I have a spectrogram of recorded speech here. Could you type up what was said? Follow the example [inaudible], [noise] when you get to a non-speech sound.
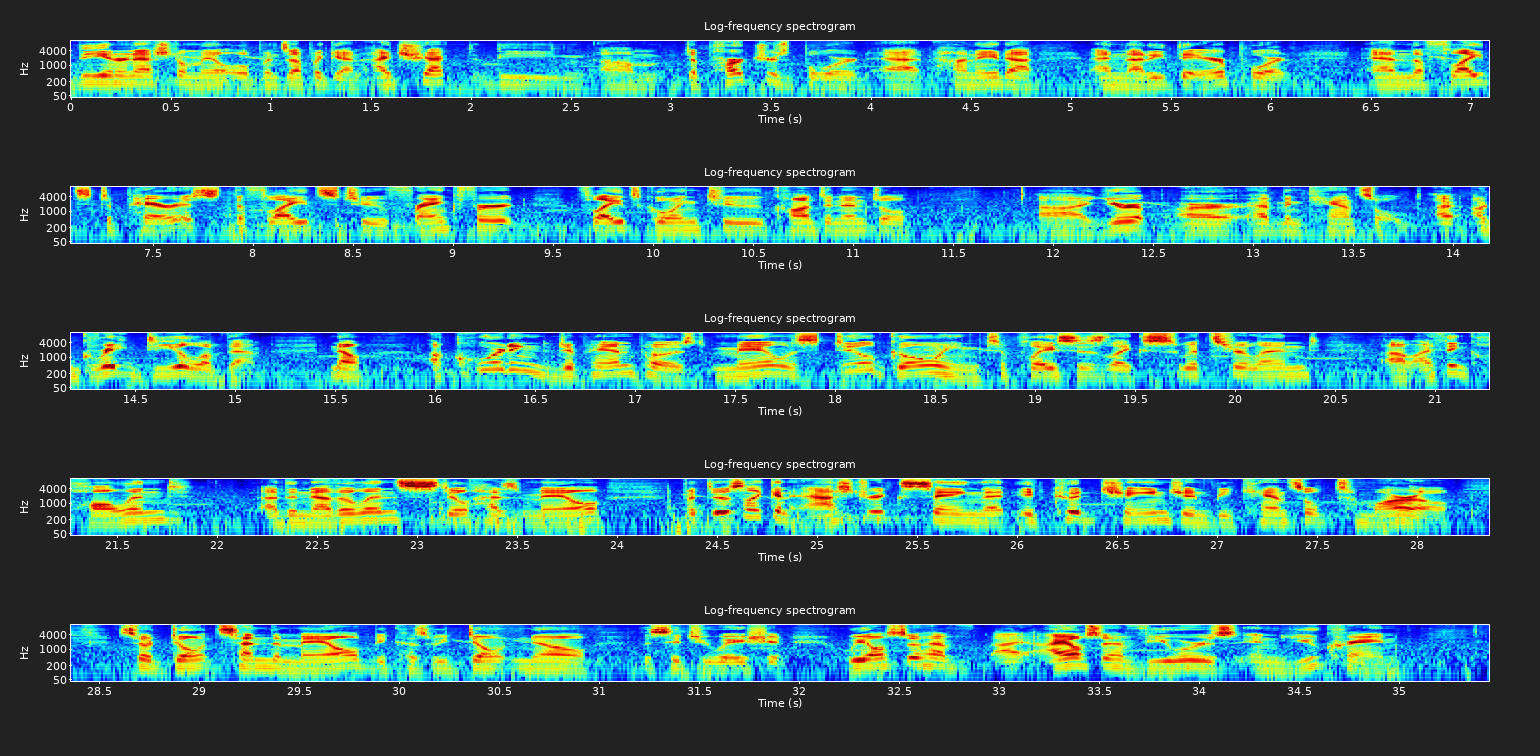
the international mail opens up again. I checked the um, departures board at Haneda and Narita Airport, and the flights to Paris, the flights to Frankfurt, flights going to continental uh, Europe are have been canceled. A, a great deal of them. Now, according to Japan Post, mail is still going to places like Switzerland. Um, I think Holland, uh, the Netherlands, still has mail, but there's like an asterisk saying that it could change and be canceled tomorrow. So don't send the mail because we don't know the situation. We also have, I, I also have viewers in Ukraine,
